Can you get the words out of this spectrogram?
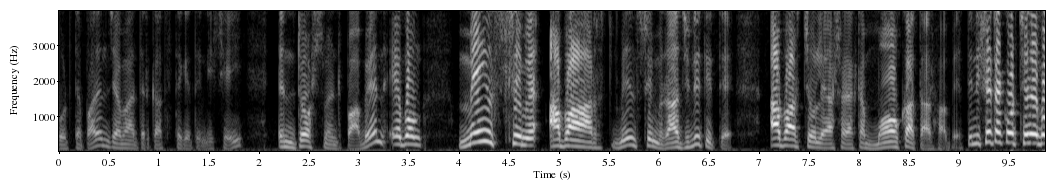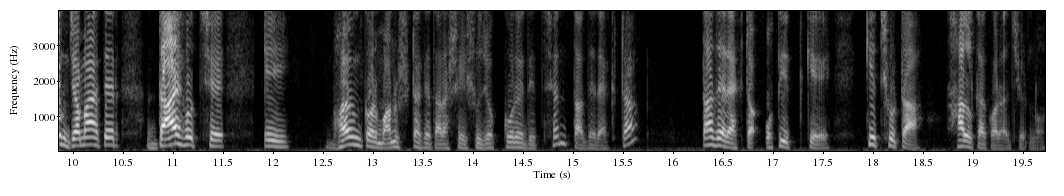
করতে পারেন, জামায়াতের কাছ থেকে তিনি সেই এন্ডোর্সমেন্ট পাবেন এবং মেইন স্ট্রিমে আবার মেইন স্ট্রিম রাজনীতিতে আবার চলে আসার একটা মৌকা তার হবে। তিনি সেটা করছেন এবং জামায়াতের দায় হচ্ছে এই ভয়ঙ্কর মানুষটাকে তারা সেই সুযোগ করে দিচ্ছেন তাদের একটা তাদের একটা অতীতকে কিছুটা হালকা করার জন্য।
